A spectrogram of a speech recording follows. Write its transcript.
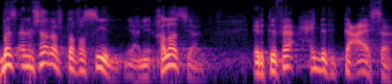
بس أنا مش هعرف التفاصيل. يعني خلاص يعني. ارتفاع حدة التعاسة.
